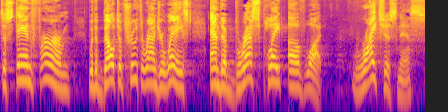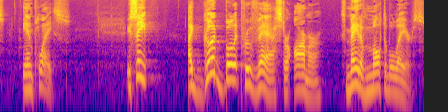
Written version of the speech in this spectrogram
to stand firm with a belt of truth around your waist and the breastplate of what? Righteousness in place. You see, a good bulletproof vest or armor is made of multiple layers.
